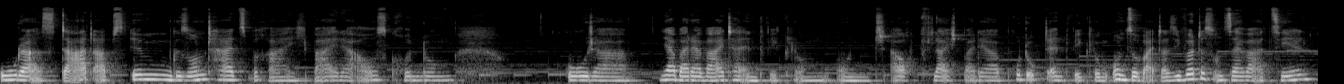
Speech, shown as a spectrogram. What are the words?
oder Startups im Gesundheitsbereich bei der Ausgründung oder ja bei der Weiterentwicklung und auch vielleicht bei der Produktentwicklung und so weiter. Sie wird es uns selber erzählen.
